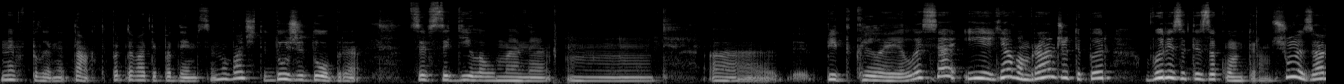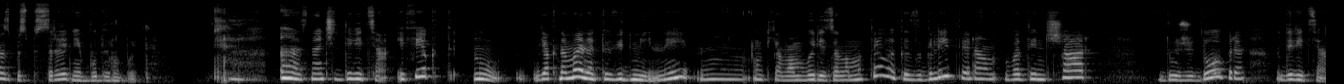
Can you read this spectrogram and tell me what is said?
не вплине. Так, тепер давайте подивимося. Ну, бачите, дуже добре це все діло у мене підклеїлася, і я вам раджу тепер вирізати за контуром, що я зараз безпосередньо буду робити. Значить, дивіться, ефект, ну, як на мене, то відмінний. От я вам вирізала мотелики з глітером в один шар. Дуже добре. Дивіться,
